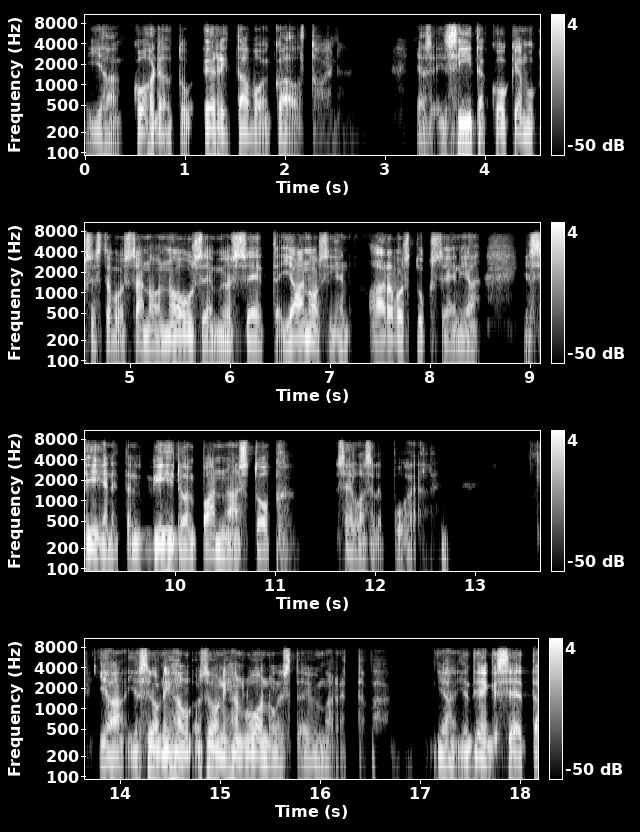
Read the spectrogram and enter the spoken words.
ja kohdeltu eri tavoin kaltoin. Ja siitä kokemuksesta voisi sanoa nousee myös se, että jano siihen arvostukseen ja, ja siihen, että nyt vihdoin pannaan stop sellaiselle puheelle. Ja, ja se, on ihan, se on ihan luonnollista ja ymmärrettävää. Ja, ja tietenkin se, että,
